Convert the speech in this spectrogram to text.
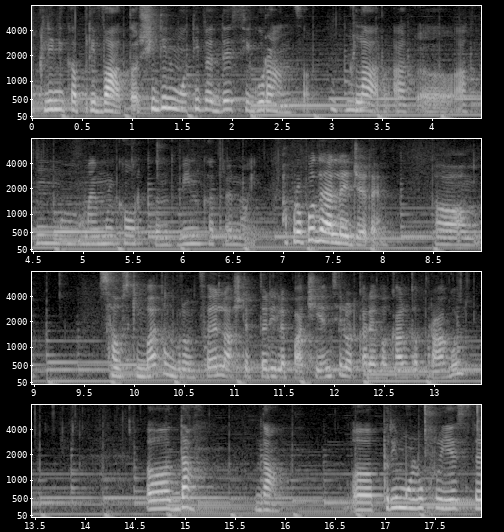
clinică privată și din motive de siguranță. Uh-huh. Clar, a, a, acum mai mult ca oricând vin către noi. Apropo de alegere, uh, s-au schimbat în vreun fel așteptările pacienților care vă calcă pragul? Uh, da, da. Uh, primul lucru este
